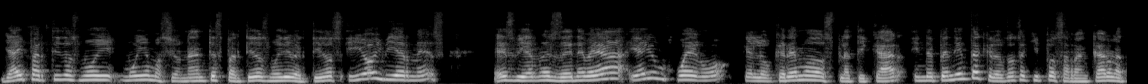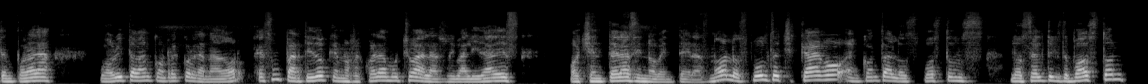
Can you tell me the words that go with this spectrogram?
ya hay partidos muy, muy emocionantes, partidos muy divertidos y hoy viernes Es viernes de NBA y hay un juego que lo queremos platicar, independiente de que los dos equipos arrancaron la temporada o ahorita van con récord ganador. Es un partido que nos recuerda mucho a las rivalidades ochenteras y noventeras, ¿no? Los Bulls de Chicago en contra de los Bostons, los Celtics de Boston.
